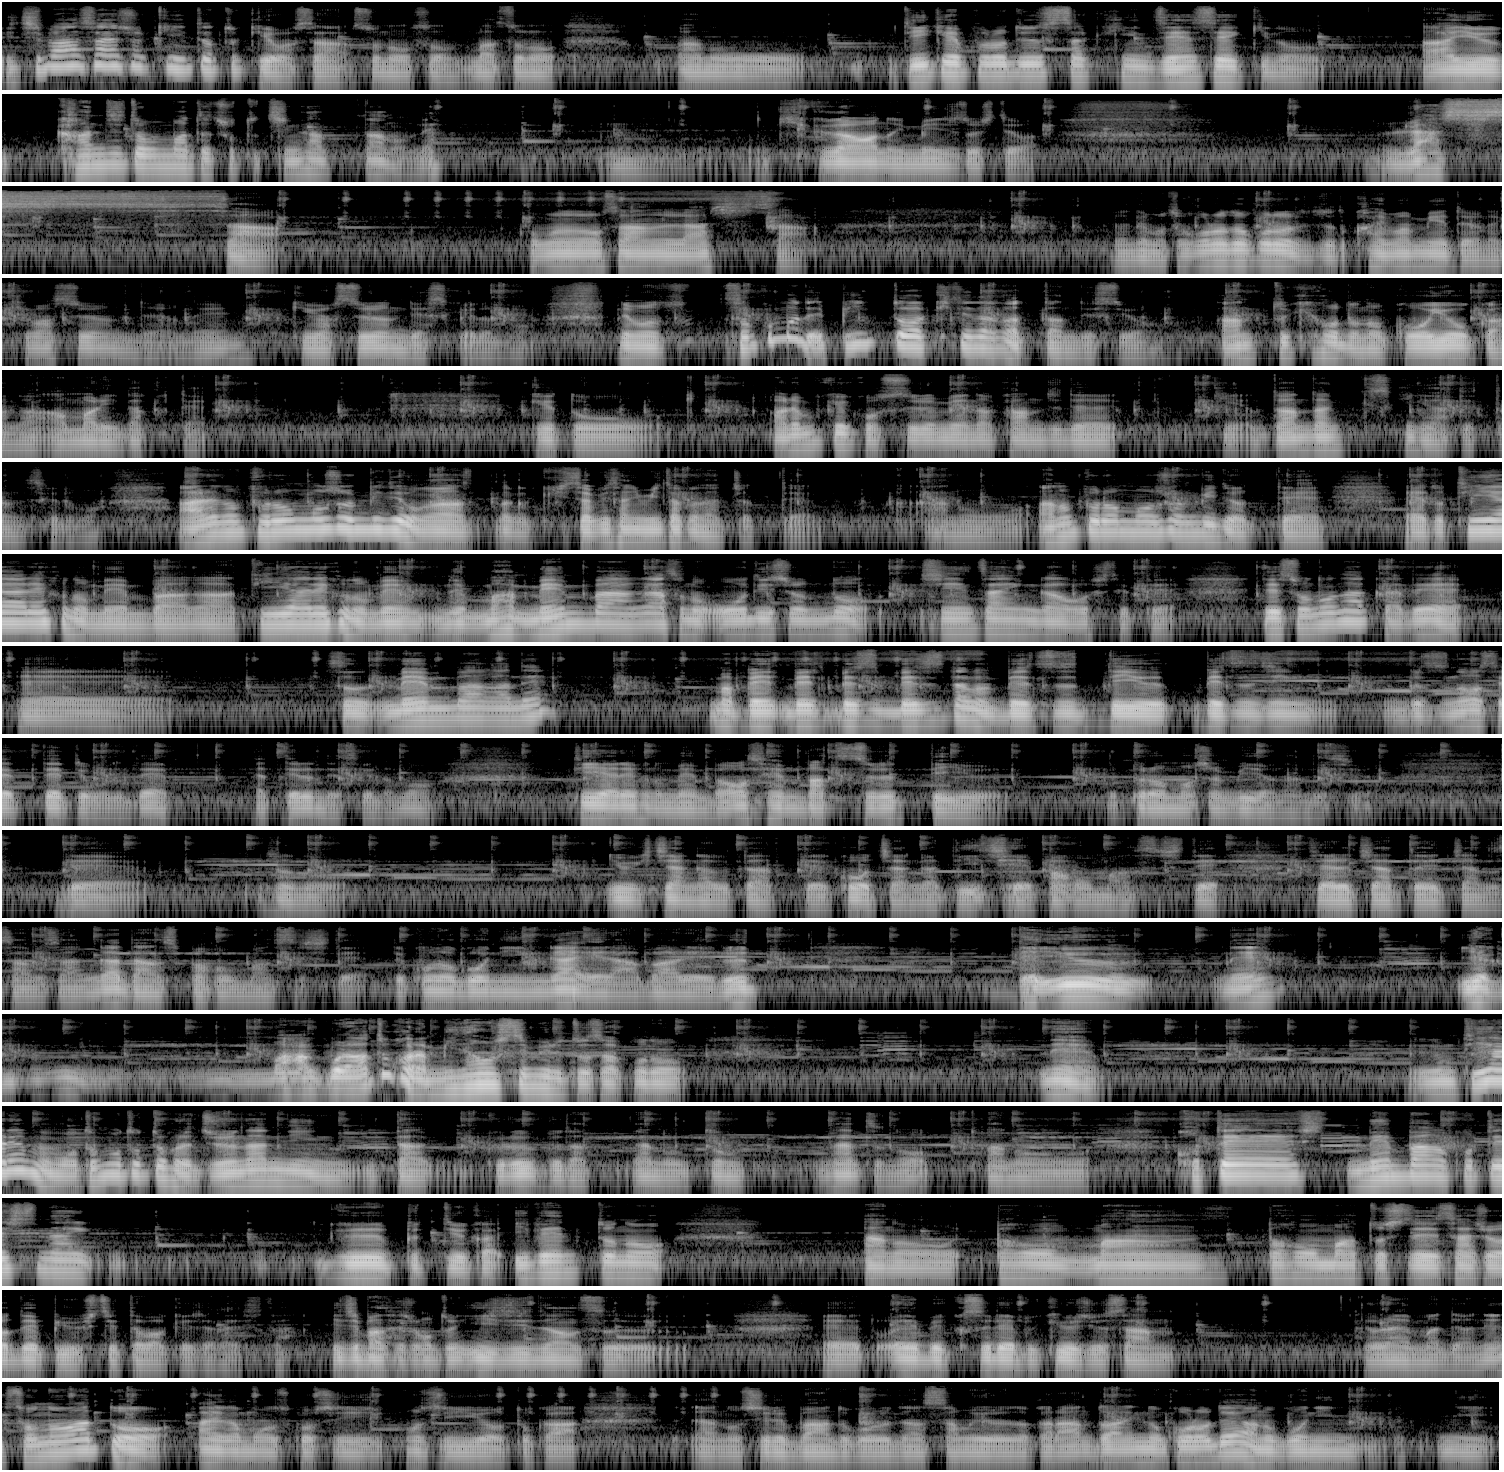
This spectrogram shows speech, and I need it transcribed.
一番最初聞いた時はさそのそのまあそのあの TK プロデュース作品全盛期のああいう感じともまたちょっと違ったのね、うん、聞く側のイメージとしては。らしさ。小室さんらしさ。でもところどころでちょっと垣間見えたような気はするんだよね。気はするんですけども。でもそこまでピントは来てなかったんですよ。あの時ほどの高揚感があんまりなくて。けどあれも結構スルメな感じでだんだん好きになっていったんですけども。あれのプロモーションビデオがなんか久々に見たくなっちゃって。あのあのプロモーションビデオって、えーと、TRF のメンバーが TRF のメン,、ま、メンバーがそのオーディションの審査員側をしててでその中で、えー、そのメンバーがね、まあ、別別別多分別っていう別人物の設定ということでやってるんですけども TRF のメンバーを選抜するっていうプロモーションビデオなんですよ。でそのゆうきちゃんが歌ってこうちゃんが DJ パフォーマンスしてジャルちゃんとえっちゃんとサムさんがダンスパフォーマンスしてでこの5人が選ばれるっていうねいやまあこれ後から見直してみるとさこのねえ TRM ももともとってほら十何人いたグループだあのそのなんつうの？あの固定メンバーが固定してないグループっていうかイベントのあのパフォーマンパフォーマーとして最初はデビューしてたわけじゃないですか。一番最初本当にイージーダンス、えーと、ABEX レブ93ぐらいまではね。その後愛がもう少し欲しいよとかあのシルバーゴールダンスサムヨルだからアントワニの頃であの5人に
